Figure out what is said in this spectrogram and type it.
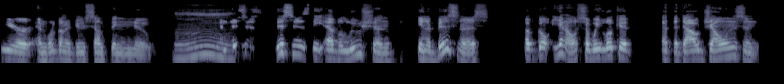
here and we're going to do something new. Mm. And this is this is the evolution in a business of go you know so we look at at the Dow Jones and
